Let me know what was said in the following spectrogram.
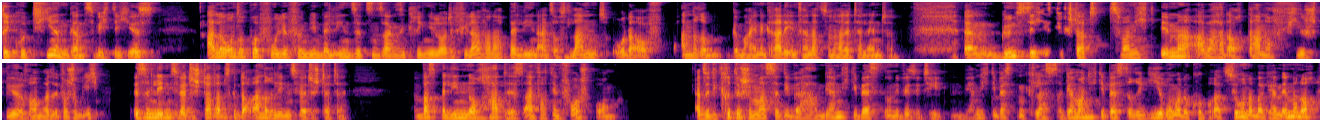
Rekrutieren ganz wichtig ist. Alle unsere Portfoliofirmen, die in Berlin sitzen, sagen, sie kriegen die Leute viel einfach nach Berlin als aufs Land oder auf andere Gemeinde, gerade internationale Talente. Ähm, günstig ist die Stadt zwar nicht immer, aber hat auch da noch viel Spielraum. Also ich, ist eine lebenswerte Stadt, aber es gibt auch andere lebenswerte Städte. Was Berlin noch hat, ist einfach den Vorsprung. Also die kritische Masse, die wir haben. Wir haben nicht die besten Universitäten, wir haben nicht die besten Cluster, wir haben auch nicht die beste Regierung oder Kooperation, aber wir haben immer noch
